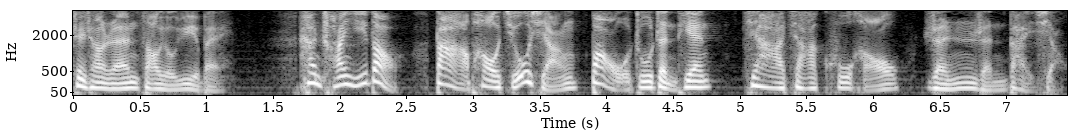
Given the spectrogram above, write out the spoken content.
镇上人早有预备，看船一到，大炮九响，爆竹震天，家家哭嚎，人人带笑。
